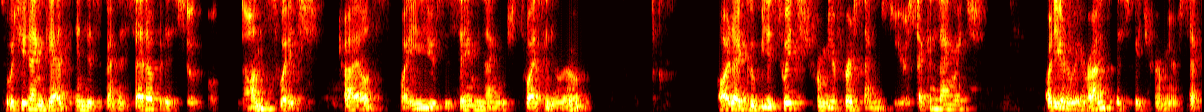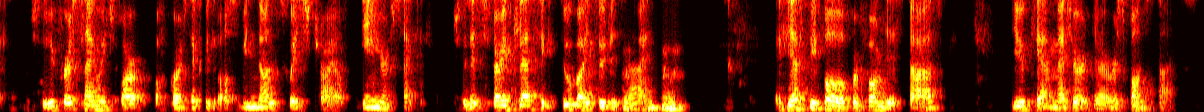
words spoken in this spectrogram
So what you then get in this kind of setup is so-called non-switch trials, where you use the same language twice in a row. Or there could be a switch from your first language to your second language, or the other way around, a switch from your second language to your first language, or of course, there could also be non-switch trials in your second language. So this is very classic two by two design. If you have people perform this task, you can measure their response times.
